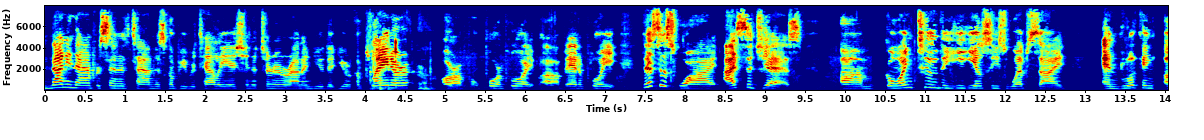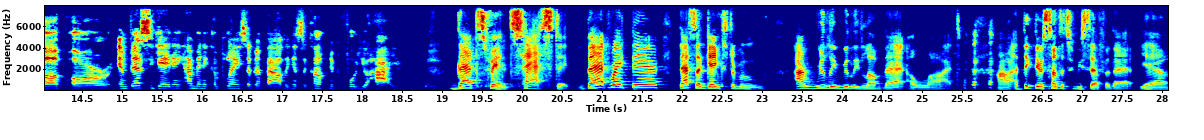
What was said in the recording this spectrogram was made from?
99% of the time there's going to be retaliation to turn around on you that you're a complainer or a poor employee, uh, bad employee. This is why I suggest um, going to the EEOC's website and looking up or investigating how many complaints have been filed against the company before you hire. That's fantastic. That right there, that's a gangster move. I really, really love that a lot. Uh, I think there's something to be said for that. Yeah.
